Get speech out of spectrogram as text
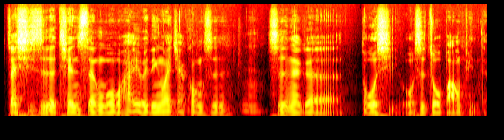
在喜事的前身，我还有另外一家公司，嗯，是那个朵喜，我是做保养品的。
